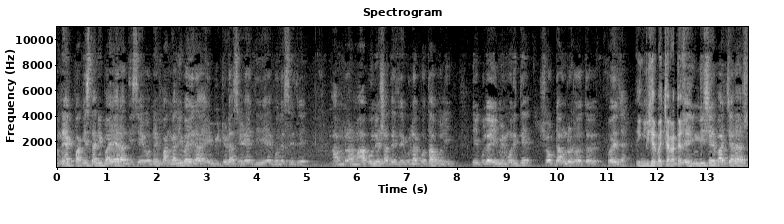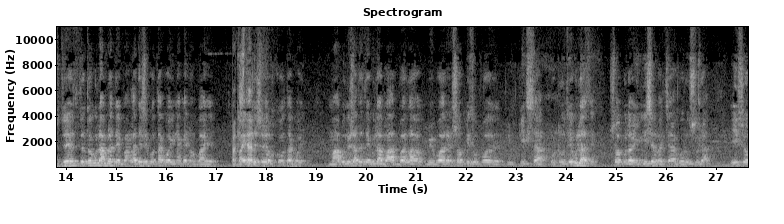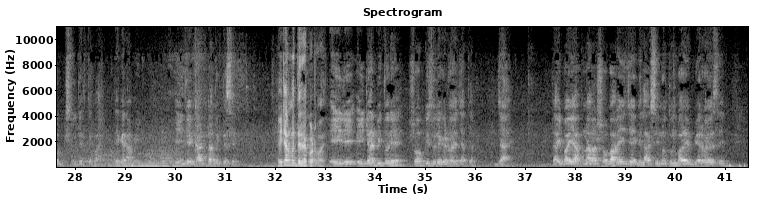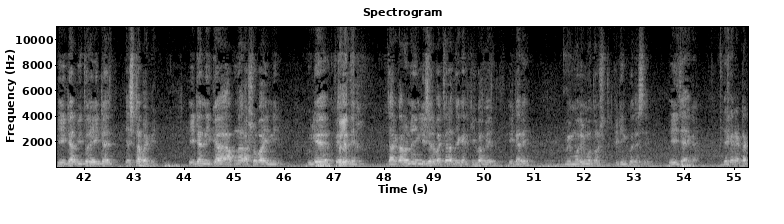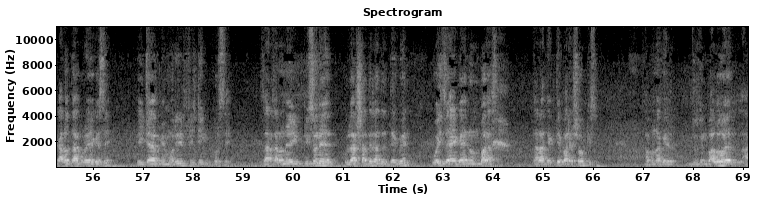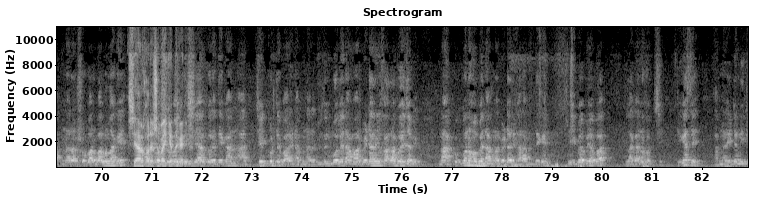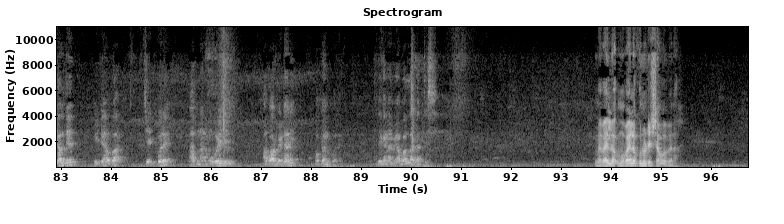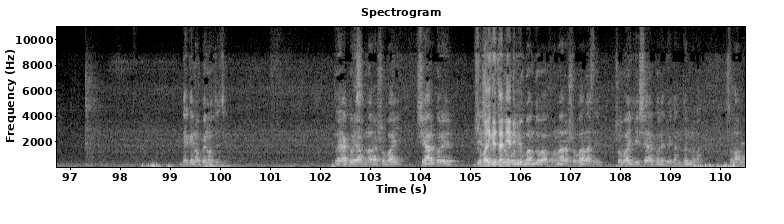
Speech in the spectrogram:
অনেক পাকিস্তানি ভাইয়েরা দিছে অনেক বাঙালি ভাইয়েরা এই ভিডিওটা ছেড়ে দিয়ে বলেছে যে আমরা মা বোনের সাথে যেগুলা কথা বলি এগুলা এই মেমোরিতে সব ডাউনলোড হতে হয়ে যায়। ইংলিশের বাচ্চারা দেখে। ইংলিশের বাচ্চারা যে যতগুলো আমরা বাংলাদেশে কথা কই না কেন বা পাকিস্তান। বাইরের দেশে কথা কই মা বোনের সাথে যেগুলা বাদ বালা ব্যবহারের সব কিছু পিকচার ফটো যেগুলো আছে সবগুলো ইংলিশের বাচ্চারা গরু সুরা এইসব কিছু দেখতে পায়। দেখেন আমি এই যে কার্ডটা দেখতেছেন এইটার মধ্যে রেকর্ড হয়। এই এইটার ভিতরে সব কিছু রেকর্ড হয়ে যেতে যায়। তাই ভাই আপনারা সবার এই যে গ্যালাক্সি নতুন ভাবে বের হয়েছে এইটার ভিতরে এইটা এক্সট্রা পাইবেন। এইটা নিকা আপনারা সবাই নি- খুলে ফেলে ফেলে দেন। যার কারণে ইংলিশের বাচ্চারা দেখেন কীভাবে এটারে মেমোরির মতন ফিটিং করেছে এই জায়গায়। দেখেন একটা কালো দাগ রয়ে গেছে এইটা মেমোরির ফিটিং করছে। যার কারণে এই পিছনে খোলার সাথে সাথে দেখবেন ওই জায়গায় নম্বর আছে। তারা দেখতে পারে সব কিছু। আপনাকে দুদিন ভালো হয় আপনারা সবার ভালো লাগে। Share করে সবাইকে দেখাই দিবেন। শেয়ার করে দেখান আর চেক করতে পারেন আপনারা। দুদিন বলেন আমার ব্যাটারি খারাপ হয়ে যাবে। না কখনো হবে না আপনার ব্যাটারি খারাপ। দেখেন এইভাবে আবার লাগানো হচ্ছে। ঠিক আছে? আপনার এটা নিকাল দেন এটা আবার চেক করে আপনার মোবাইলে আবার ব্যাটারি ওপেন করেন। দেখেন আমি আবার লাগাতেছি। মোবাইল মোবাইলও কোনো ডিস্টার্ব হবে না। দেখেন ওপেন হতেছে। দয়া করে আপনারা সবাই শেয়ার করে সবাইকে জানিয়ে দিবেন। বন্ধু বান্ধব আপনারা সবার আছে সবাইকে শেয়ার করে দেখান। ধন্যবাদ। সালাম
